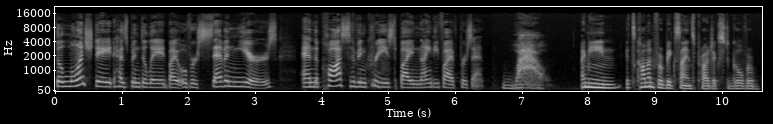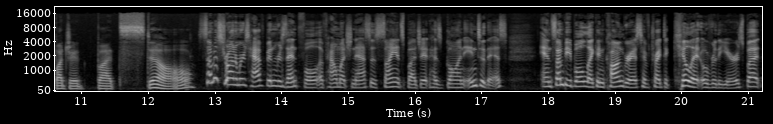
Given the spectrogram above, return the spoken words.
the launch date has been delayed by over seven years, and the costs have increased by 95%. Wow. I mean, it's common for big science projects to go over budget, but still. Some astronomers have been resentful of how much NASA's science budget has gone into this. And some people, like in Congress, have tried to kill it over the years. But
